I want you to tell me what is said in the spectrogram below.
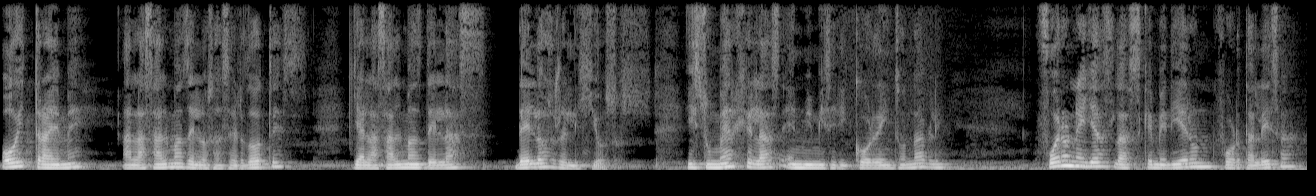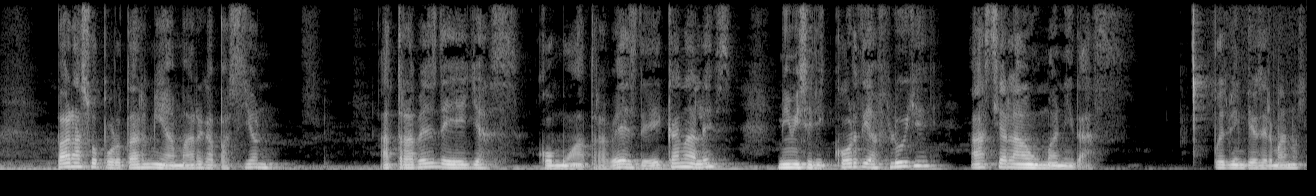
Hoy tráeme a las almas de los sacerdotes y a las almas de, las, de los religiosos y sumérgelas en mi misericordia insondable fueron ellas las que me dieron fortaleza para soportar mi amarga pasión. A través de ellas, como a través de canales, mi misericordia fluye hacia la humanidad. Pues bien, queridos hermanos,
